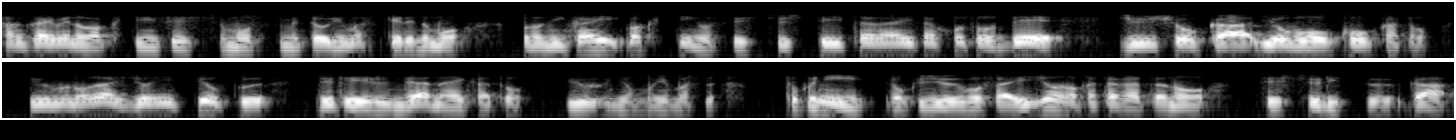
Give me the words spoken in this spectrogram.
3回目のワクチン接種も進めておりますけれども、この2回ワクチンを接種していただいたことで、重症化予防効果というものが非常に強く出ているんではないかというふうに思います。特に65歳以上の方々の接種率が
